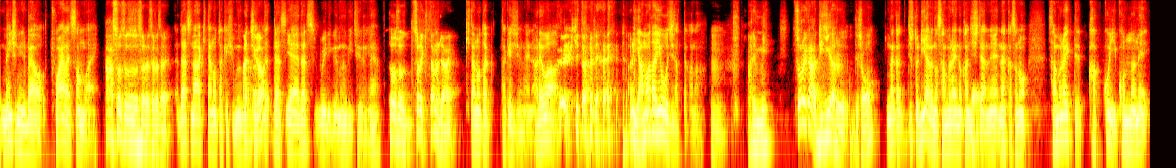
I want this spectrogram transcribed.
mentioning about Twilight Sunlight. あ、そうそうそう、それそれそれ。That's not 北野武 movie. あ違う That- That's, yeah, that's really good movie too. Yeah. そうそう、それ来たのじゃない。北野武じゃないな。あれは、来たのじゃない。あれ山田洋次だったかな。うん。あれめっそれがリアルでしょ？なんかちょっとリアルの侍の感じしたよね。なんかその侍ってかっこいいこんなね、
